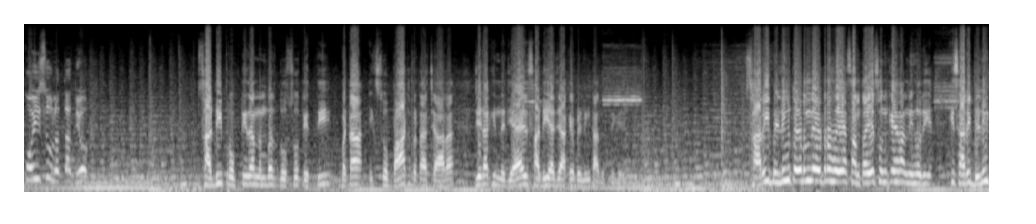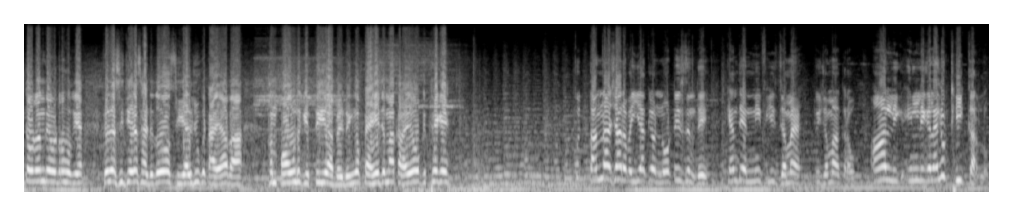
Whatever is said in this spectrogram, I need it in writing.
ਕੋਈ ਸਹੂਲਤ ਤਾਂ ਦਿਓ। ਸਾਡੀ ਪ੍ਰਾਪਰਟੀ ਦਾ ਨੰਬਰ 233 ਬਟਾ 162 ਬਟਾ 4 ਆ ਜਿਹੜਾ ਕਿ ਨਜਾਇਜ਼ ਸਾਡੀ ਅੱਜ ਆ ਕੇ ਬਿਲਡਿੰਗ ਢਾ ਦਿੱਤੀ ਗਈ। ਸਾਰੀ ਬਿਲਡਿੰਗ ਤੋੜਨ ਦੇ ਆਰਡਰ ਹੋਏ ਆ ਸਾਨੂੰ ਤਾਂ ਇਹ ਸੁਣ ਕੇ ਹੈਰਾਨੀ ਹੋ ਰਹੀ ਹੈ ਕਿ ਸਾਰੀ ਬਿਲਡਿੰਗ ਤੋੜਨ ਦੇ ਆਰਡਰ ਹੋ ਗਿਆ ਫਿਰ ਅਸੀਂ ਜਿਹੜਾ ਸਾਡੇ ਤੋਂ ਸੀਐਲਯੂ ਕਟਾਇਆ ਵਾ ਕੰਪਾਊਂਡ ਕੀਤੀ ਆ ਬਿਲਡਿੰਗ ਪੈਸੇ ਜਮ੍ਹਾਂ ਕਰਾਏ ਉਹ ਕਿੱਥੇ ਗਏ? ਕੋਈ ਤਾਨਾਸ਼ਾ ਰਵਈਆ ਕਿ ਉਹ ਨੋਟਿਸ ਦਿੰਦੇ। ਕਹਿੰਦੇ ਇੰਨੀ ਫੀਸ ਜਮ੍ਹਾਂ ਹੈ ਤੁਸੀਂ ਜਮ੍ਹਾਂ ਕਰਾਓ। ਆਹ ਇਨਲੀਗਲ ਇਹਨੂੰ ਠੀਕ ਕਰ ਲਓ।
